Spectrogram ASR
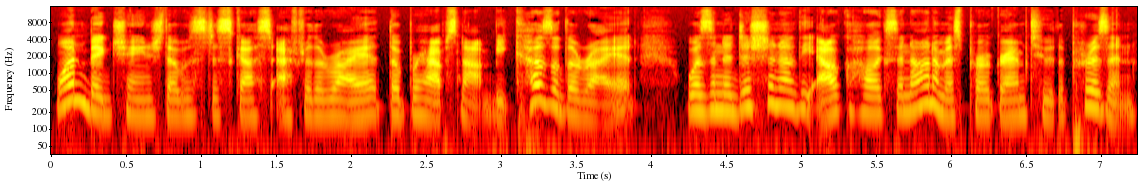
One big change that was discussed after the riot, though perhaps not because of the riot, was an addition of the Alcoholics Anonymous program to the prison.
